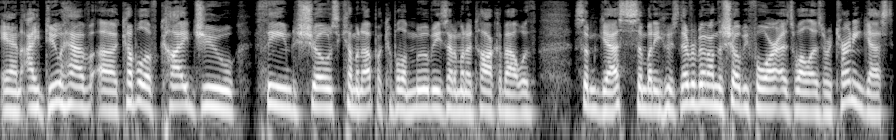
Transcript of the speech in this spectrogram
And I do have a couple of kaiju themed shows coming up, a couple of movies that I'm going to talk about with some guests, somebody who's never been on the show before, as well as a returning guest.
